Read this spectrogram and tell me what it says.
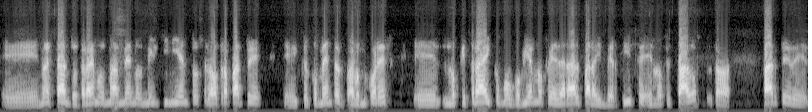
eh, no es tanto, traemos más o menos 1.500. La otra parte eh, que comentas a lo mejor es eh, lo que trae como gobierno federal para invertirse en los estados, o sea, parte de,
